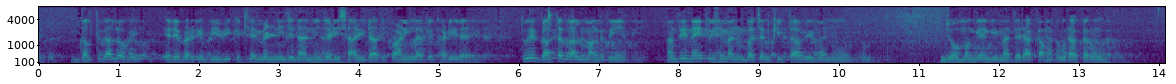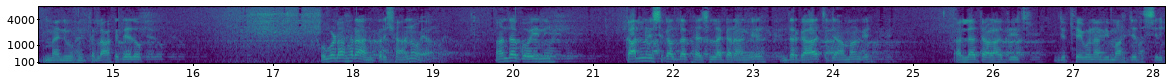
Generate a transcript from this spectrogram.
ਗਲਤ ਗੱਲ ਹੋ ਗਈ। ਤੇਰੇ ਵਰਗੀ ਬੀਵੀ ਕਿੱਥੇ ਮਿਲਣੀ ਜਨਾਨੀ ਜਿਹੜੀ ਸਾਰੀ ਰਾਤ ਪਾਣੀ ਲੈ ਕੇ ਖੜੀ ਰਹੇ? ਤੂੰ ਇਹ ਗਲਤ ਗੱਲ ਮੰਗਦੀ ਆ। ਆਂਦੀ, ਨਹੀਂ, ਤੁਸੀਂ ਮੈਨੂੰ ਬਚਨ ਕੀਤਾ ਵੀ ਮੈਨੂੰ ਜੋ ਮੰਗੇਗੀ ਮੈਂ ਤੇਰਾ ਕੰਮ ਪੂਰਾ ਕਰੂੰਗਾ। ਮੈਨੂੰ ਹੁਣ ਤਲਾਕ ਦੇ ਦਿਓ ਉਹ ਬੜਾ ਹੈਰਾਨ ਪਰੇਸ਼ਾਨ ਹੋਇਆ। ਆਂਦਾ, ਕੋਈ ਨਹੀਂ ਕੱਲ ਨੂੰ ਇਸ ਗੱਲ ਦਾ ਫੈਸਲਾ ਕਰਾਂਗੇ, ਦਰਗਾਹ 'ਚ ਜਾਵਾਂਗੇ। ਅੱਲਾਹ ਤਾਲਾ ਦੀ ਜਿੱਥੇ ਉਹਨਾਂ ਦੀ ਮਸਜਿਦ ਸੀ।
